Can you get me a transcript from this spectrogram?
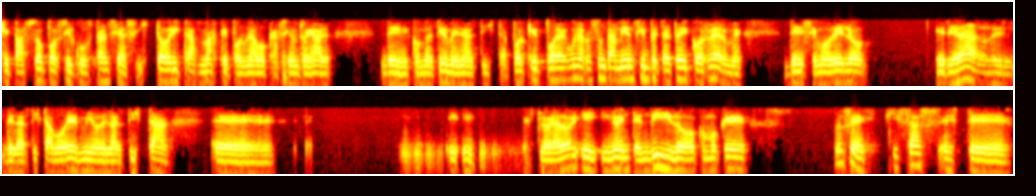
que pasó por circunstancias históricas más que por una vocación real de convertirme en artista, porque por alguna razón también siempre traté de correrme de ese modelo heredado del, del artista bohemio, del artista eh, explorador y, y, no entendido, como que, no sé, quizás, este,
